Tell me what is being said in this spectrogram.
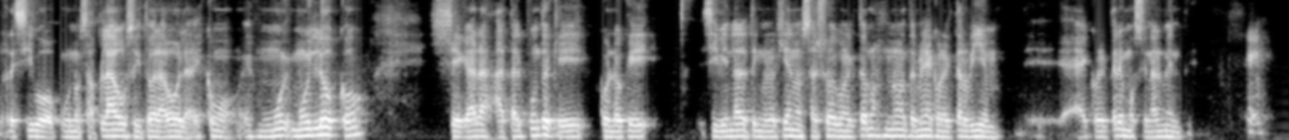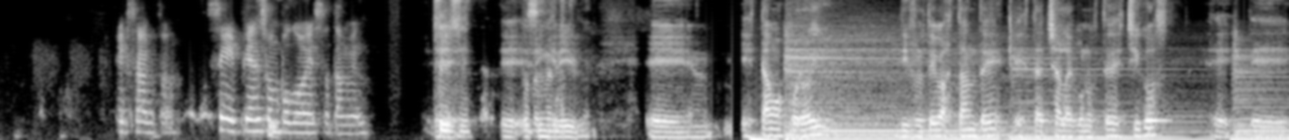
recibo unos aplausos y toda la bola. Es como, es muy, muy loco llegar a, tal punto que con lo que, si bien la tecnología nos ayuda a conectarnos, no nos termina de conectar bien, eh, a conectar emocionalmente. Sí, exacto. Sí, pienso un poco eso también. Sí, sí. Eh, es increíble. Eh, estamos por hoy. Disfruté bastante esta charla con ustedes, chicos. Este,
